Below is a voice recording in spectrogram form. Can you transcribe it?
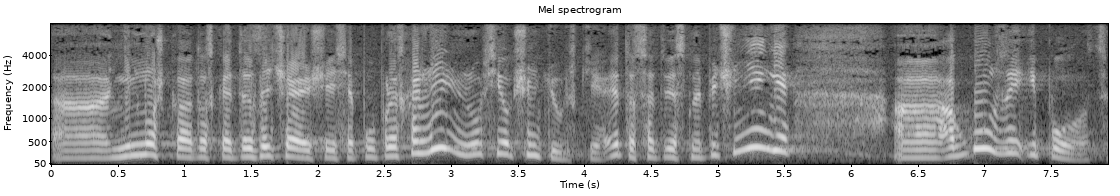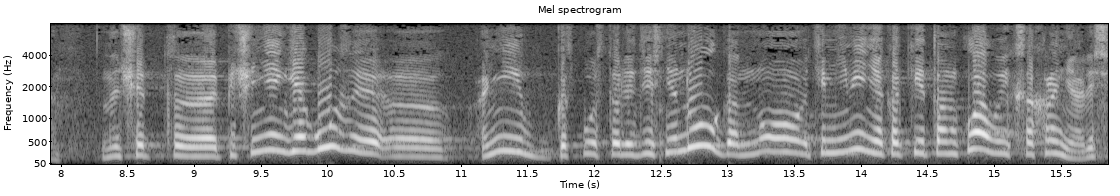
а, немножко, так сказать, различающиеся по происхождению, но все, в общем, тюркские. Это, соответственно, печенеги, агузы и половцы. Значит, э, печенеги и агузы э, они господствовали здесь недолго, но тем не менее какие-то анклавы их сохранялись.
